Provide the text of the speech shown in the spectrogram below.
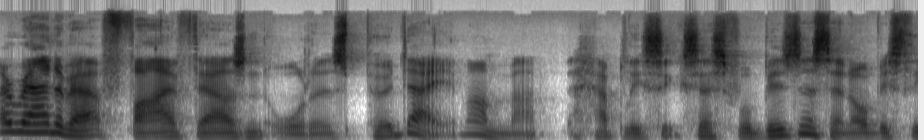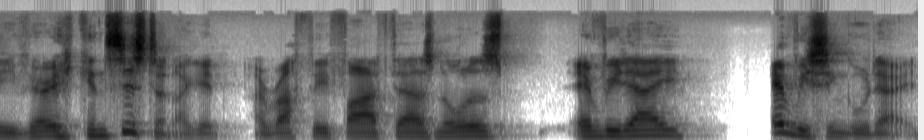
around about 5,000 orders per day. I'm a happily successful business and obviously very consistent. I get roughly 5,000 orders every day, every single day.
